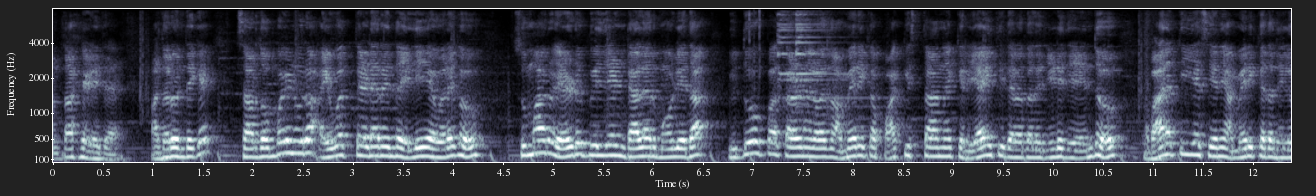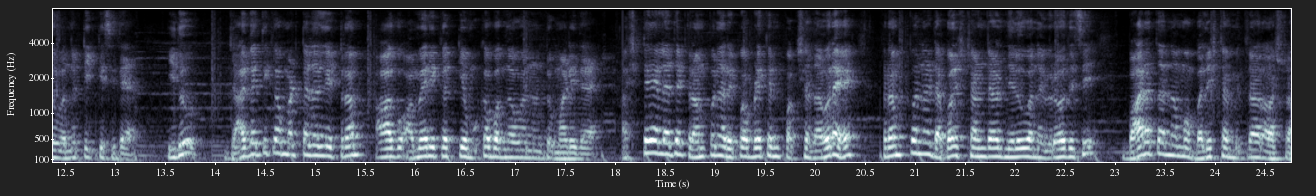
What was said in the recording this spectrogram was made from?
ಅಂತ ಹೇಳಿದೆ. ಅದರೊಂದಿಗೆ ಸಾವಿರದ ಒಂಬೈನೂರ ಐವತ್ತೆರಡರಿಂದ ಇಲ್ಲಿಯವರೆಗೂ ಸುಮಾರು ಎರಡು ಬಿಲಿಯನ್ ಡಾಲರ್ ಮೌಲ್ಯದ ಯುದ್ಧೋಪಕರಣಗಳನ್ನು ಅಮೆರಿಕ ಪಾಕಿಸ್ತಾನಕ್ಕೆ ರಿಯಾಯಿತಿ ದರದಲ್ಲಿ ನೀಡಿದೆ ಎಂದು ಭಾರತೀಯ ಸೇನೆ ಅಮೆರಿಕದ ನಿಲುವನ್ನು ಟೀಕಿಸಿದೆ. ಇದು ಜಾಗತಿಕ ಮಟ್ಟದಲ್ಲಿ ಟ್ರಂಪ್ ಹಾಗೂ ಅಮೆರಿಕಕ್ಕೆ ಮುಖಭಂಗವನ್ನುಂಟು ಮಾಡಿದೆ. ಅಷ್ಟೇ ಅಲ್ಲದೆ ಟ್ರಂಪ್ನ ರಿಪಬ್ಲಿಕನ್ ಪಕ್ಷದವರೇ ಟ್ರಂಪ್ನ ಡಬಲ್ ಸ್ಟ್ಯಾಂಡರ್ಡ್ ನಿಲುವನ್ನು ವಿರೋಧಿಸಿ ಭಾರತ ನಮ್ಮ ಬಲಿಷ್ಠ ಮಿತ್ರ ರಾಷ್ಟ್ರ,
